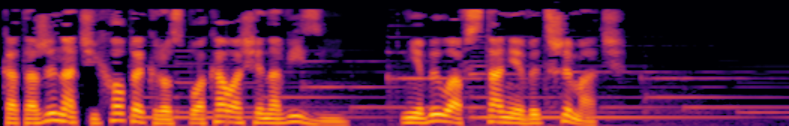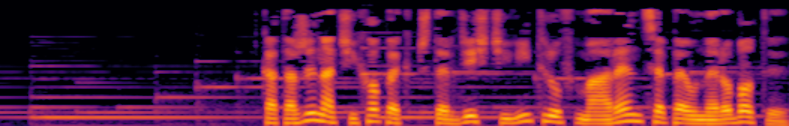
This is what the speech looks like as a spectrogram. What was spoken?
Katarzyna Cichopek rozpłakała się na wizji. Nie była w stanie wytrzymać. Katarzyna Cichopek 40 litrów ma ręce pełne roboty.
